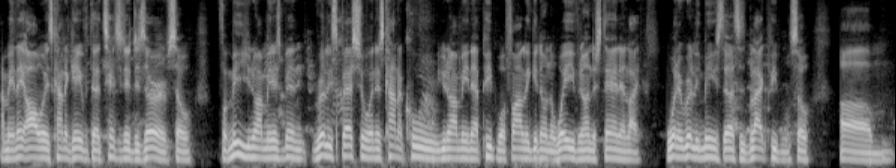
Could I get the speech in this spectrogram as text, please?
I mean, they always kind of gave it the attention it deserved. So for me, you know, I mean, it's been really special, and it's kind of cool, you know, I mean, that people are finally getting on the wave and understanding like what it really means to us as black people. So um,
